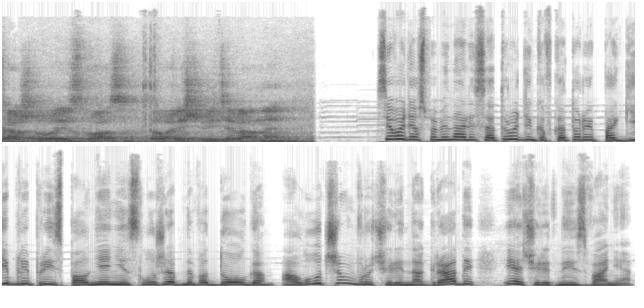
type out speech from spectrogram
каждого из вас, товарищи ветераны. Сегодня вспоминали сотрудников, которые погибли при исполнении служебного долга, а лучшим вручили награды и очередные звания.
